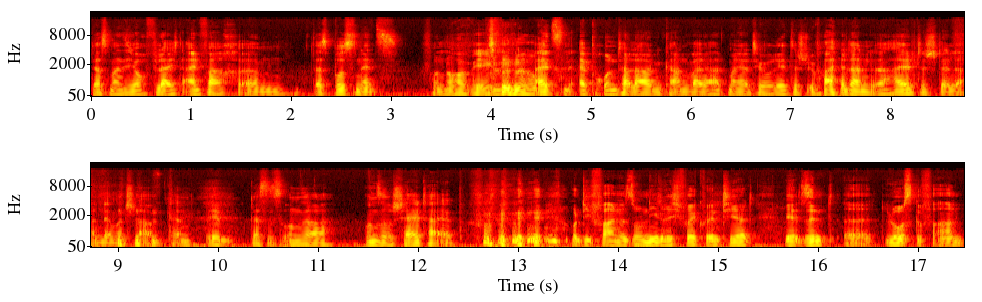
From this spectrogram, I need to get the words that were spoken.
dass man sich auch vielleicht einfach ähm, das Busnetz von Norwegen Genau. als eine App runterladen kann, weil da hat man ja theoretisch überall dann eine Haltestelle, an der man schlafen kann. Eben. Das ist unser, unsere Shelter-App. und die Fahne so niedrig frequentiert. Wir sind äh, losgefahren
